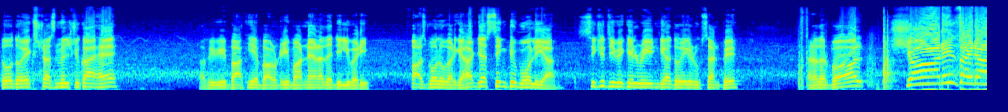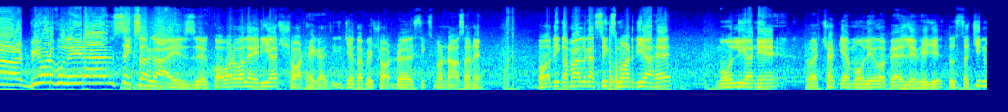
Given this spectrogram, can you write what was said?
दो दो एक्स्ट्रास मिल चुका है। अभी भी बाकी है बाउंड्री मारना है डिलीवरी फास्ट बॉल ओवर गया। हरजस सिंह टू मोलिया। 63 पे खेल रही इंडिया दो एक नुकसान पे। Another ball. Shot inside out. Beautiful hit and sixer, guys. Cover वाला एरिया शॉट है, guys. इस जगह पे शॉट सिक्स मारना आसान है। बहुत ही कमाल का सिक्स मार दिया है। मोलिया ने तो अच्छा किया, मोलिया को पहले भेजे। तो सचिन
